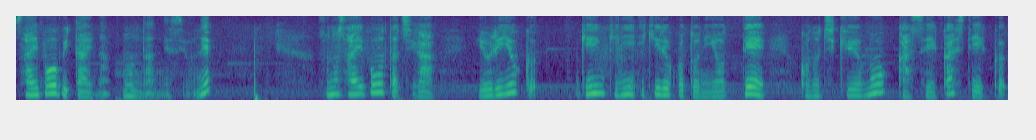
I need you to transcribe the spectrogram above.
細胞みたいなもんなんですよね。その細胞たちがよりよく元気に生きることによってこの地球も活性化していく。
